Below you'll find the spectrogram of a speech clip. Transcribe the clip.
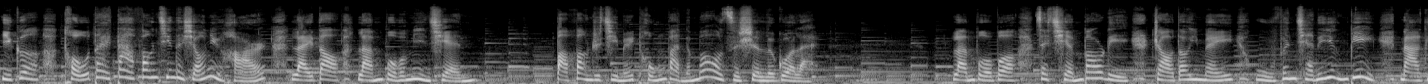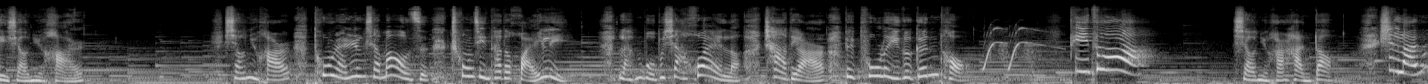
一个头戴大方巾的小女孩来到蓝伯伯面前，把放着几枚铜板的帽子伸了过来。蓝伯伯在钱包里找到一枚五分钱的硬币，拿给小女孩。小女孩突然扔下帽子，冲进他的怀里。蓝伯伯吓坏了，差点儿被扑了一个跟头。皮特！小女孩喊道：“是蓝伯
